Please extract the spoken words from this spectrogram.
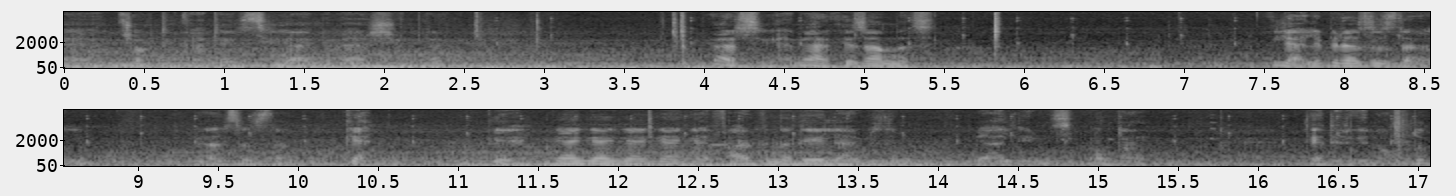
Evet. Çok dikkat et. Sinyalini ver şimdi. Ver sinyalini. Herkes anlasın. İlerle. Biraz hızlanalım. Biraz hızlan. Gel. Gelelim. Gel gel gel gel gel. Farkında değiller bizim geldiğimiz. Ondan tedirgin olduk.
